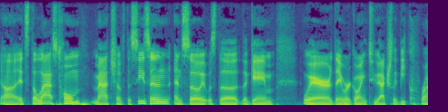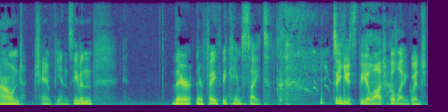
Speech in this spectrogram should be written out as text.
Uh, it's the last home match of the season, and so it was the the game where they were going to actually be crowned champions. Even their their faith became sight. to use theological language.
